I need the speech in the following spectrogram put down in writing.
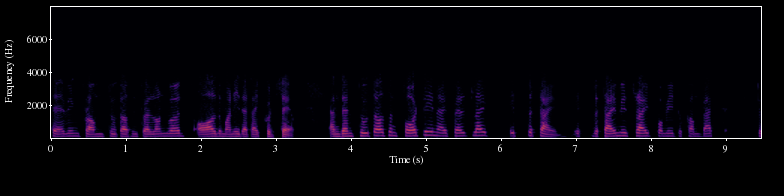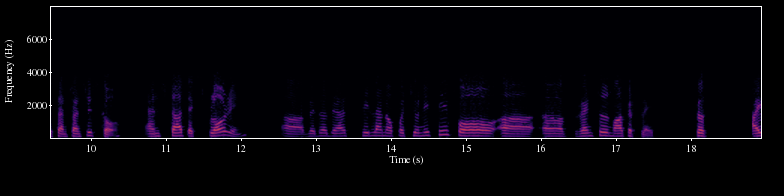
saving from 2012 onwards, all the money that I could save. And then 2014, I felt like it's the time. It's the time is right for me to come back to San Francisco and start exploring uh, whether there's still an opportunity for uh, a rental marketplace. I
